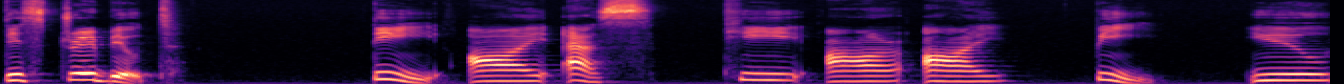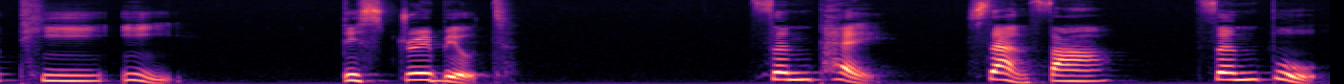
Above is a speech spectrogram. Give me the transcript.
distribute，D I S T R I B U T E，distribute，分配、散发、分布。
